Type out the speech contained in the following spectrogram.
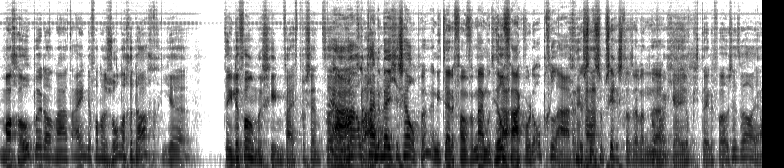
mag hopen dat na het einde van een zonnige dag je telefoon misschien 5% uh, Ja, alle kleine beetjes helpen. En die telefoon van mij moet heel vaak worden opgeladen. Dus dat is op zich is dat wel een... Uh... Wat jij op je telefoon zit wel, ja.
